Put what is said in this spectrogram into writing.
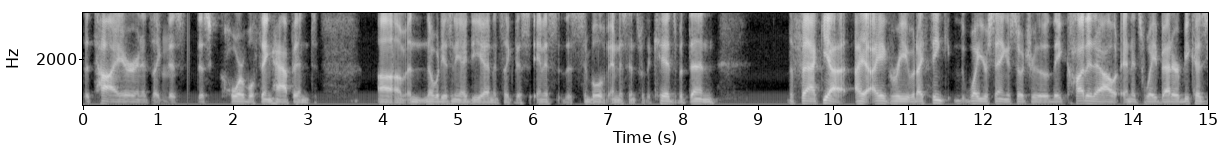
the tire, and it's like Mhm. this this horrible thing happened, um, and nobody has any idea, and it's like this innocent this symbol of innocence with the kids, but then the fact, yeah, I, I agree, but I think what you're saying is so true. Though they cut it out, and it's way better because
